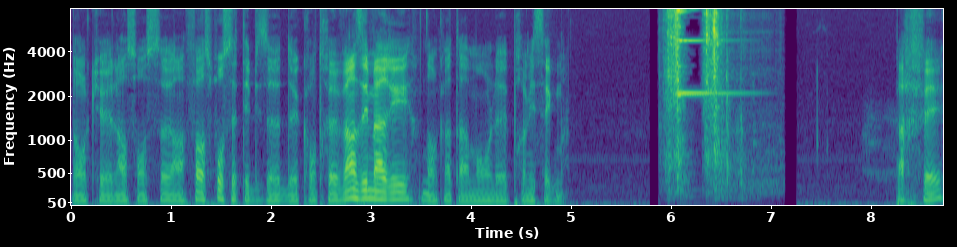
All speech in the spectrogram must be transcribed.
Donc, lançons ça en force pour cet épisode contre vents et marées. Donc, entamons le premier segment. Parfait.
